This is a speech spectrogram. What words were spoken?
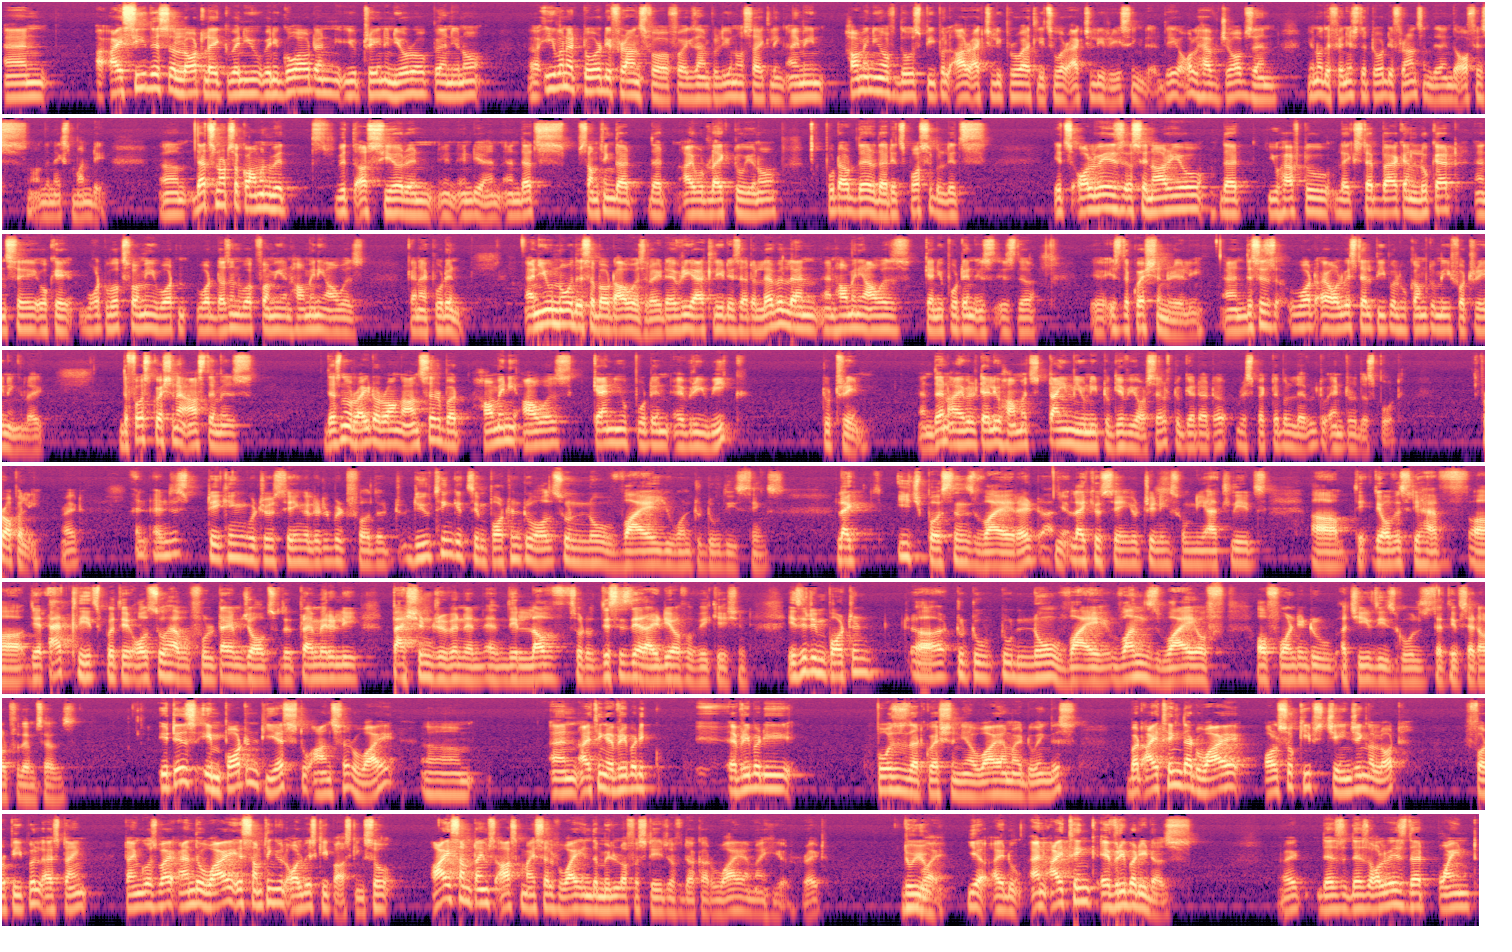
and I see this a lot. Like when you when you go out and you train in Europe, and you know, uh, even at Tour de France, for for example, you know, cycling. I mean, how many of those people are actually pro athletes who are actually racing there? They all have jobs, and you know, they finish the Tour de France and they're in the office on the next Monday. Um, that's not so common with with us here in in India, and and that's something that that I would like to you know put out there that it's possible. It's it's always a scenario that you have to like step back and look at and say okay what works for me what what doesn't work for me and how many hours can i put in? And you know this about hours right? Every athlete is at a level and and how many hours can you put in is is the is the question really. And this is what i always tell people who come to me for training like the first question i ask them is there's no right or wrong answer but how many hours can you put in every week to train and then i will tell you how much time you need to give yourself to get at a respectable level to enter the sport properly right And, and just taking what you're saying a little bit further, do you think it's important to also know why you want to do these things? Like each person's why, right? Yeah. Like you're saying, you're training so many athletes. Um, they, they obviously have, uh, they're athletes, but they also have a full time job. So they're primarily passion driven and, and they love sort of, this is their idea of a vacation. Is it important uh, to, to, to know why, one's why of, of wanting to achieve these goals that they've set out for themselves? it is important yes to answer why um, and i think everybody everybody poses that question yeah why am i doing this? But i think that why also keeps changing a lot for people as time time goes by and the why is something you'll always keep asking. So i sometimes ask myself why in the middle of a stage of dakar why am i here right Do you? why yeah i do and i think everybody does right there's there's always that point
